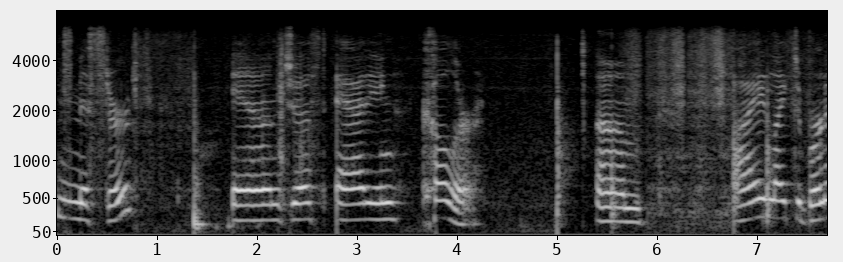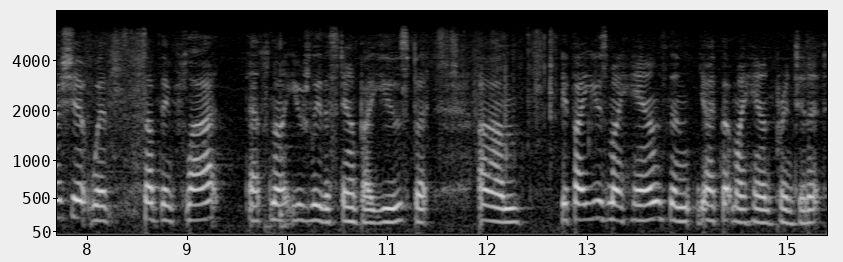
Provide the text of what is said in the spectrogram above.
mister and just adding color. Um, I like to burnish it with something flat. That's not usually the stamp I use, but um, if I use my hands, then I've got my handprint in it.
